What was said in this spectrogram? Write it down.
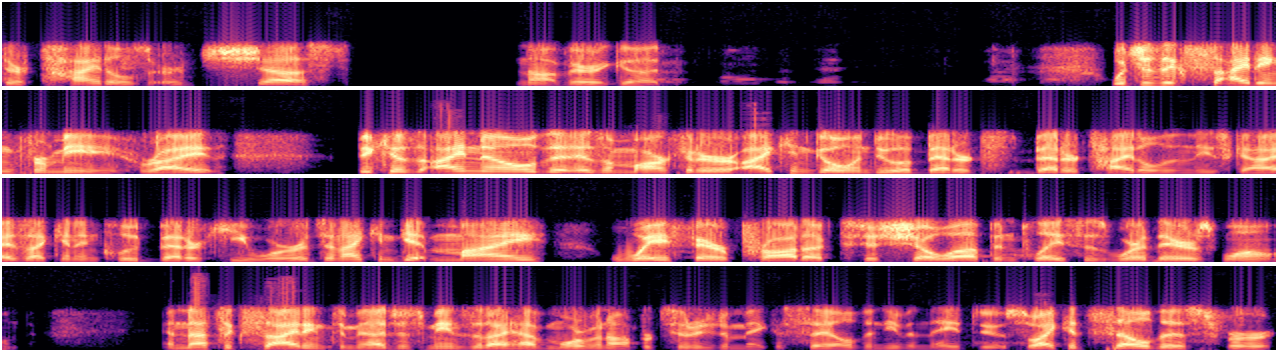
their titles are just not very good. Which is exciting for me, right? Because I know that as a marketer, I can go and do a better better title than these guys. I can include better keywords and I can get my Wayfair product to show up in places where theirs won't. And that's exciting to me. That just means that I have more of an opportunity to make a sale than even they do. So I could sell this for,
